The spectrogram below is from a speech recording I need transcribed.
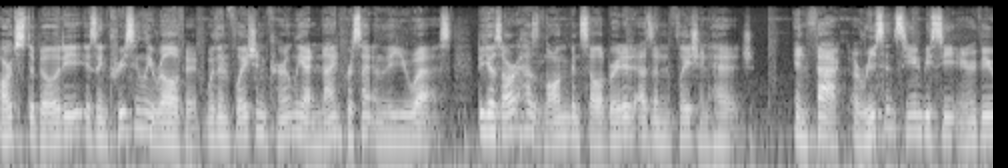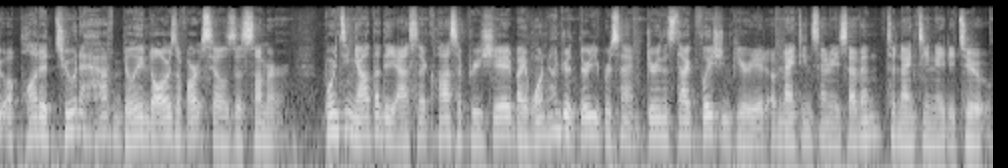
Art stability is increasingly relevant with inflation currently at 9% in the US because art has long been celebrated as an inflation hedge. In fact, a recent CNBC interview applauded $2.5 billion of art sales this summer, pointing out that the asset class appreciated by 130% during the stagflation period of 1977 to 1982.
